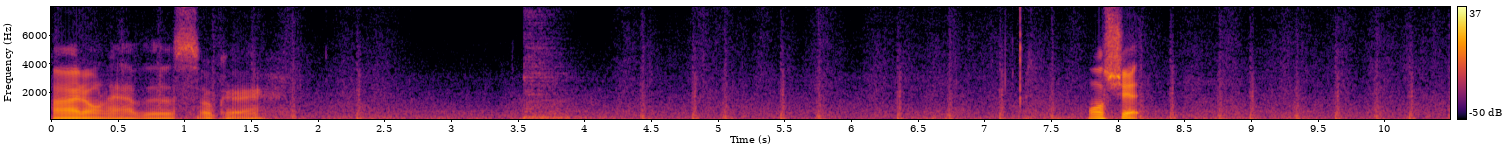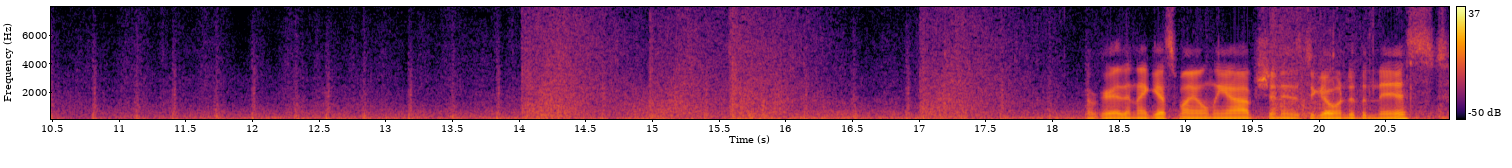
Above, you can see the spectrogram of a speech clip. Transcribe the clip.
I don't have this. Okay. Well, shit. Okay, then I guess my only option is to go into the mist.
